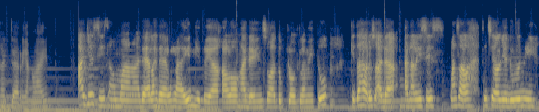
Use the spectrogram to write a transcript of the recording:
ngajar yang lain? Aja sih sama daerah-daerah lain gitu ya. Kalau ngadain suatu program itu kita harus ada analisis masalah sosialnya dulu nih.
